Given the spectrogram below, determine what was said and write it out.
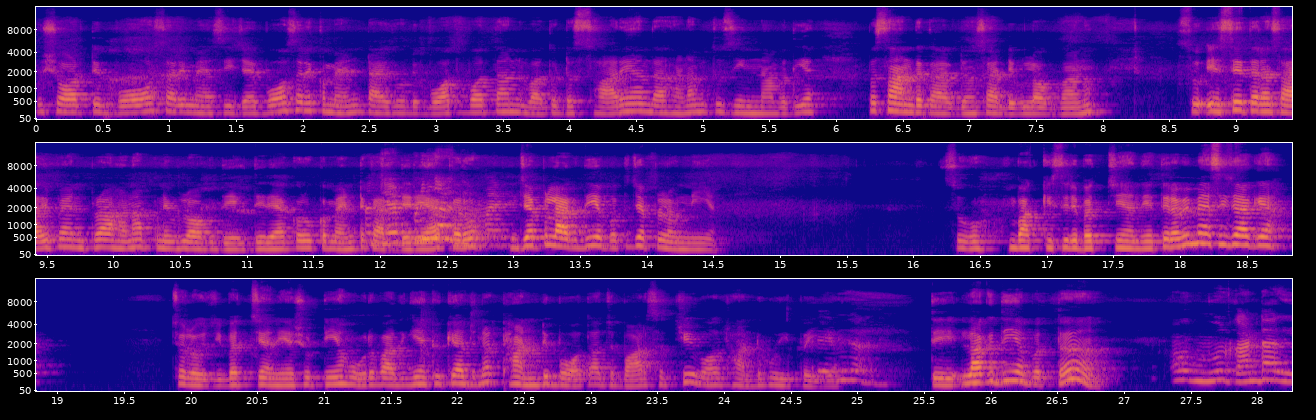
ਉਹ ਸ਼ਾਰਟ ਤੇ ਬਹੁਤ ਸਾਰੇ ਮੈਸੇਜ ਆਏ, ਬਹੁਤ ਸਾਰੇ ਕਮੈਂਟ ਆਏ। ਤੁਹਾਡੇ ਬਹੁਤ ਬਹੁਤ ਧੰਨਵਾਦ। ਤੁਹਾਡਾ ਸਾਰਿਆਂ ਦਾ ਹਨਾ ਵੀ ਤੁਸੀਂ ਇੰਨਾ ਵਧੀਆ ਪਸੰਦ ਕਰਦੇ ਹੋ ਸਾਡੇ ਵਲੌਗਾਂ ਨੂੰ। ਸੋ ਇਸੇ ਤਰ੍ਹਾਂ ਸਾਰੇ ਭੈਣ ਭਰਾ ਹਨਾ ਆਪਣੇ ਵਲੌਗ ਦੇਖਦੇ ਰਿਹਾ ਕਰੋ ਕਮੈਂਟ ਕਰਦੇ ਰਿਹਾ ਕਰੋ। ਜਪ ਲੱਗਦੀ ਹੈ ਪੁੱਤ ਜਪ ਲਾਉਣੀ ਆ। ਸੋ ਬਾਕੀ ਸਿਰੇ ਬੱਚਿਆਂ ਦੀਆਂ ਤੇਰਾ ਵੀ ਮੈਸੇਜ ਆ ਗਿਆ? ਚਲੋ ਜੀ ਬੱਚਿਆਂ ਦੀਆਂ ਛੁੱਟੀਆਂ ਹੋਰ ਵੱਧ ਗਈਆਂ ਕਿਉਂਕਿ ਅੱਜ ਨਾ ਠੰਡ ਬਹੁਤ ਅੱਜ ਬਾਹਰ ਸੱਚੀ ਬਹੁਤ ਠੰਡ ਹੋਈ ਪਈ ਆ। ਤੇ ਲੱਗਦੀ ਆ ਪੁੱਤ? ਉਹ ਮੂਰ ਗੰਢ ਆ ਗਈ।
